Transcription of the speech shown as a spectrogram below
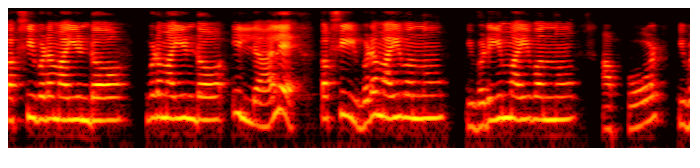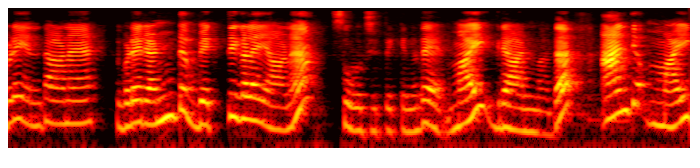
പക്ഷെ ഇവിടെ മൈ ഉണ്ടോ? ഇവിടെ മൈ ഉണ്ടോ? ഇല്ല അല്ലെ? പക്ഷെ ഇവിടെ മൈ വന്നു ഇവിടെയും മൈ വന്നു. അപ്പോൾ ഇവിടെ എന്താണ്? ഇവിടെ രണ്ട് വ്യക്തികളെയാണ് സൂചിപ്പിക്കുന്നത്. My grandmother and my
